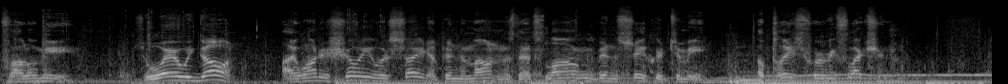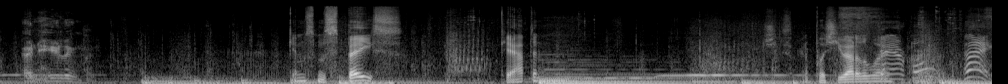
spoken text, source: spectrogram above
Follow me. So where are we going? I want to show you a site up in the mountains that's long been sacred to me. A place for reflection and healing. Give him some space, Captain. Jeez, I'm gonna push you out of the way. Careful! Hey,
